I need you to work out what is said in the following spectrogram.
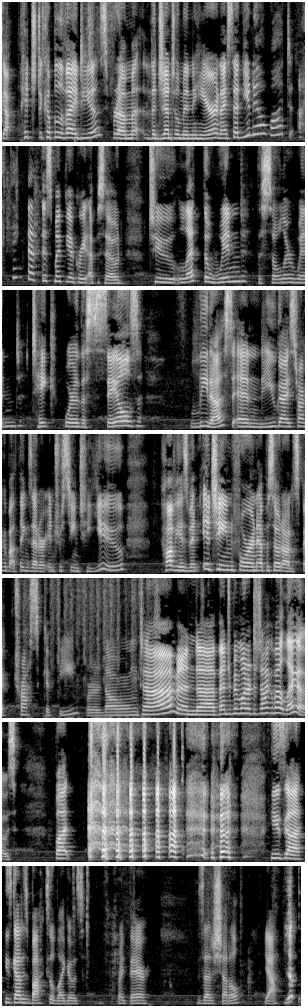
got pitched a couple of ideas from the gentleman here, and I said, you know what? I think that this might be a great episode to let the wind, the solar wind, take where the sails lead us, and you guys talk about things that are interesting to you. Kavi has been itching for an episode on spectroscopy for a long time, and uh, Benjamin wanted to talk about Legos, but he's got he's got his box of Legos right there. Is that a shuttle? Yeah. Yep.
